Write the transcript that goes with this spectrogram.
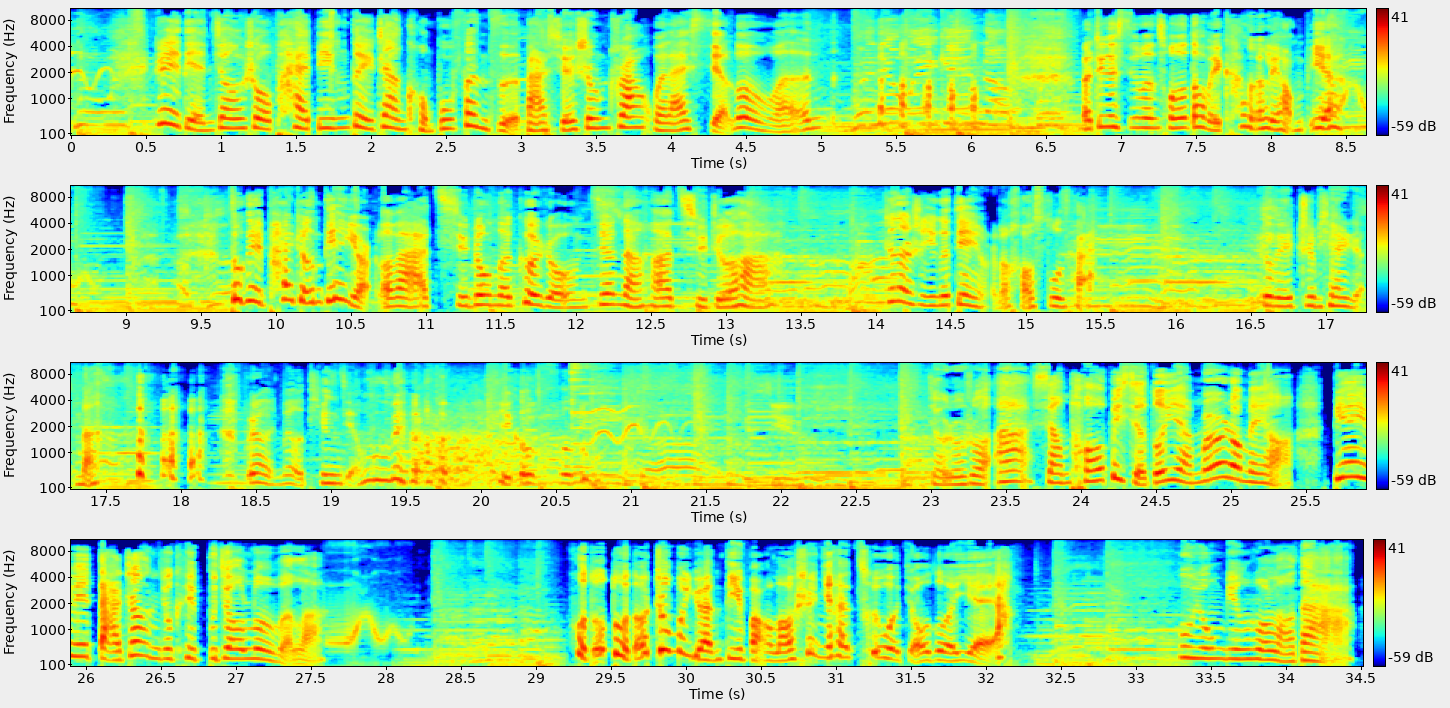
瑞典教授派兵对战恐怖分子，把学生抓回来写论文，把这个新闻从头到尾看了两遍。都可以拍成电影了吧？其中的各种艰难哈曲折哈，真的是一个电影的好素材。各位制片人们，不知道你们有听节目没有？提供思路。教授说啊，想逃避写作业门儿都没有，别以为打仗你就可以不交论文了。我都躲到这么远地方，老师你还催我交作业呀？雇佣兵说老大，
